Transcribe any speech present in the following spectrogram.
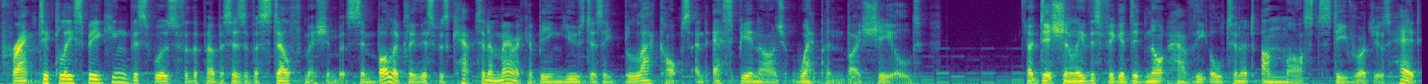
Practically speaking, this was for the purposes of a stealth mission, but symbolically, this was Captain America being used as a black ops and espionage weapon by S.H.I.E.L.D. Additionally, this figure did not have the alternate unmasked Steve Rogers head,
